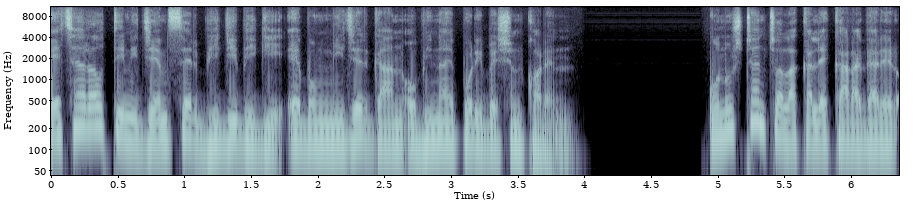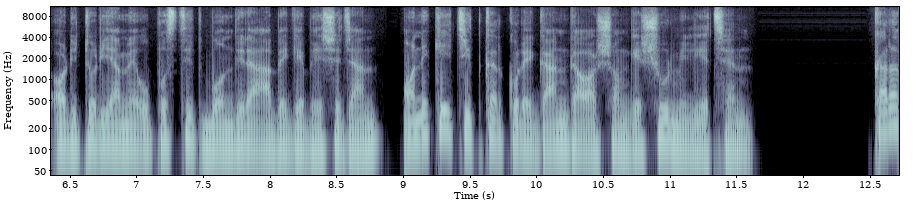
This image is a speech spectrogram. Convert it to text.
এছাড়াও তিনি জেমসের ভিগি ভিগি এবং নিজের গান অভিনয় পরিবেশন করেন। অনুষ্ঠান চলাকালে কারাগারের অডিটোরিয়ামে উপস্থিত বন্দীরা আবেগে ভেসে যান, অনেকেই চিৎকার করে গান গাওয়ার সঙ্গে সুর মিলিয়েছেন। কারা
